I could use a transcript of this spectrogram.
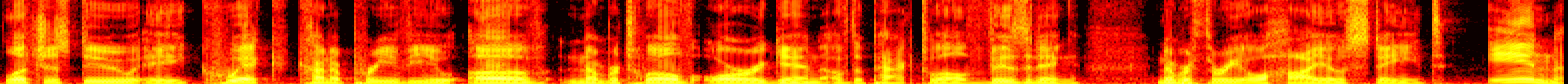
Let's just do a quick kind of preview of number 12 Oregon of the Pac-12 visiting number three Ohio State in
